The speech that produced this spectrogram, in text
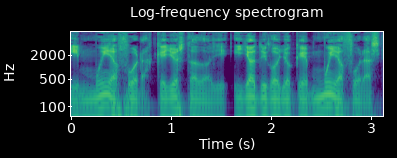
y muy afuera, que yo he estado allí, y ya os digo yo que muy afueras,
